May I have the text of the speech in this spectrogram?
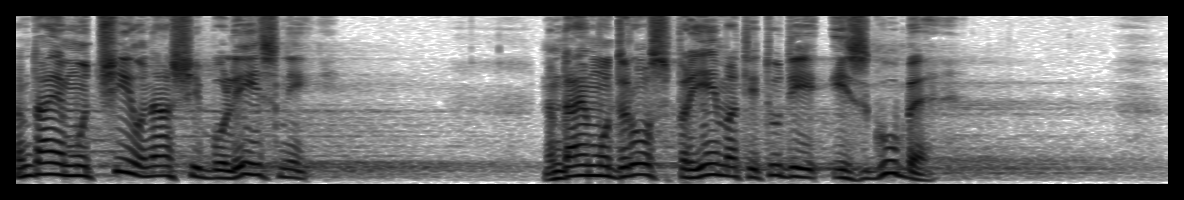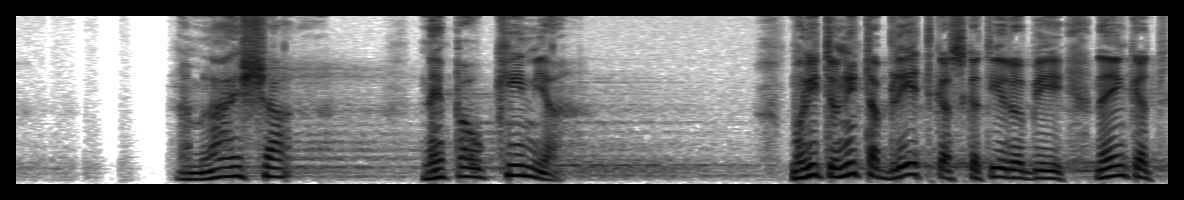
nam daje moči v naši bolezni, nam daje modrost prejemati tudi izgube, nam lajša, ne pa ukinja. Molitev ni tabletka, s katero bi naenkrat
